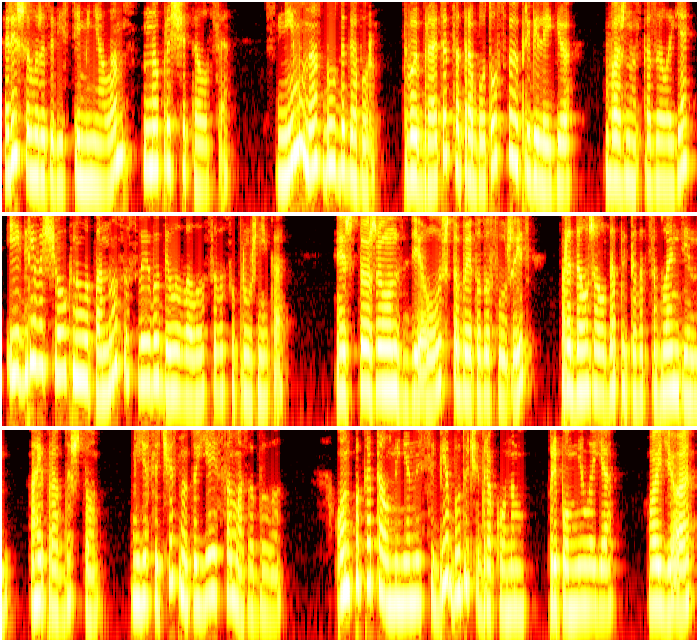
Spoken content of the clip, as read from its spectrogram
Решил развести меня Ланс, но просчитался. «С ним у нас был договор. Твой братец отработал свою привилегию – Важно сказала я и игриво щелкнула по носу своего беловолосого супружника. «И что же он сделал, чтобы это заслужить?» Продолжал допытываться блондин. А и правда что? Если честно, то я и сама забыла. Он покатал меня на себе, будучи драконом, припомнила я. «А я?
